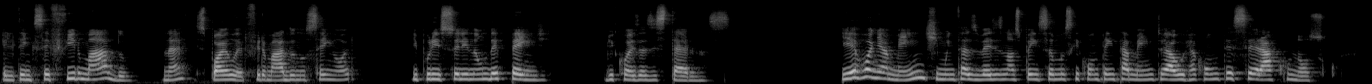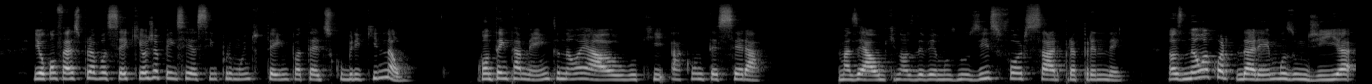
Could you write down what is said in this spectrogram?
ele tem que ser firmado, né? Spoiler, firmado no Senhor, e por isso ele não depende de coisas externas. E erroneamente, muitas vezes nós pensamos que contentamento é algo que acontecerá conosco. E eu confesso para você que eu já pensei assim por muito tempo até descobrir que não. Contentamento não é algo que acontecerá, mas é algo que nós devemos nos esforçar para aprender. Nós não acordaremos um dia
